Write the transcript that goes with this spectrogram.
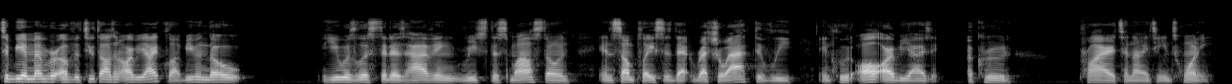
to be a member of the 2000 RBI club, even though he was listed as having reached this milestone in some places that retroactively include all RBIs accrued prior to 1920.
